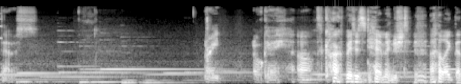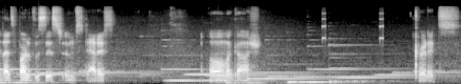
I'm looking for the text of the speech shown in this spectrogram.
Status. Great. Okay. Um, the carpet is damaged. I like that that's part of the system status. Oh my gosh. Credits.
